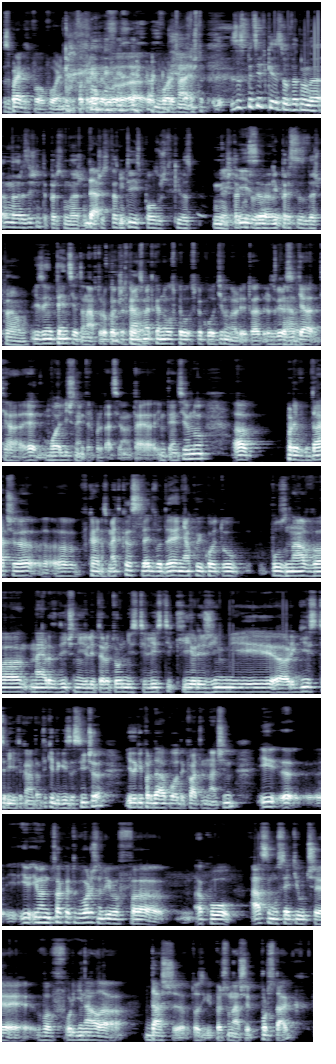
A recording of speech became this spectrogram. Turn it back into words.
Забравих за какво говорим и за какво трябва да го, говоря това нещо. За спецификите съответно на, на различните персонажи. Да. Че съответно ти използваш такива неща, И които за- ги пресъздадеш правилно. И за интенцията на автора, който Точно в крайна сметка е много спе- спекулативно. Нали? Това, разбира се, Така тя, тя е моя лична интерпретация на тая интенция, но а, преводача а, в крайна сметка следва да е някой, който познава най-различни литературни стилистики, режими, регистри и така нататък и да ги засича и да ги предава по адекватен начин. И, а, и, именно това, което говориш, нали, в, ако аз съм усетил, че в оригинала Даш, този персонаж е простак,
